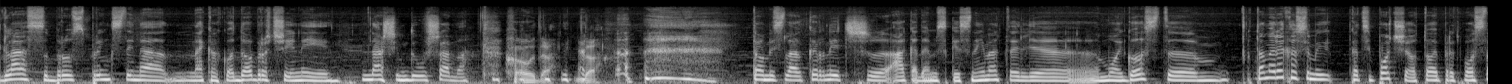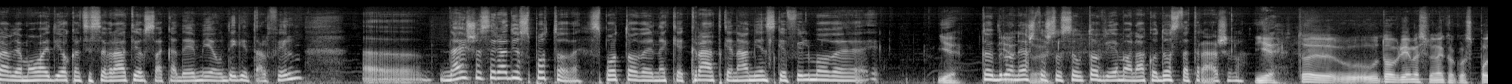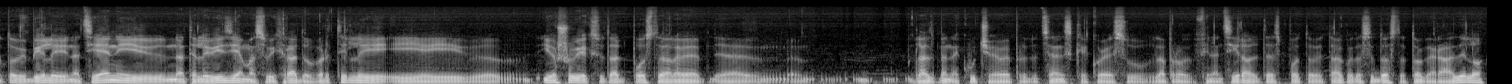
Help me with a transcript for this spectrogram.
Glas Bruce Springsteena nekako dobro čini našim dušama. o da, da. Tomislav Krnić, akademski snimatelj, e, moj gost. E, Tome rekao si mi kad si počeo, to je pretpostavljam ovaj dio kad si se vratio s akademije u digital film, e, najviše si radio spotove, spotove, neke kratke namjenske filmove, Je. to je bilo Je, to nešto je- što se u to vrijeme onako dosta tražilo. Je, to je, u to vrijeme su nekako spotovi bili na cijeni, na televizijama su ih rado vrtili i, i, e, još uvijek su tad postojale e, glazbene kuće, ove producentske koje su zapravo financirale te spotove, tako da se dosta toga radilo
